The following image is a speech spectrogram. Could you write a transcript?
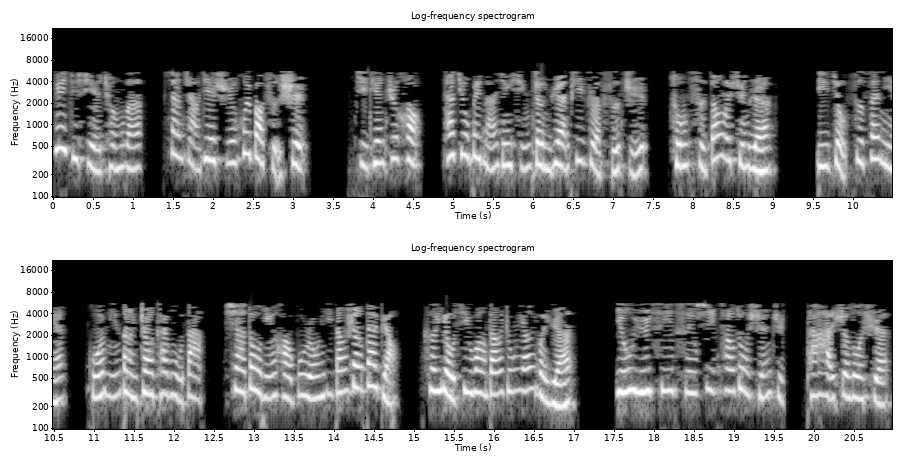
立即写成文向蒋介石汇报此事。几天之后，他就被南京行政院批准辞职，从此当了选人。一九四三年，国民党召开五大，夏斗寅好不容易当上代表，可有希望当中央委员。由于 CC 系操纵选举，他还是落选。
